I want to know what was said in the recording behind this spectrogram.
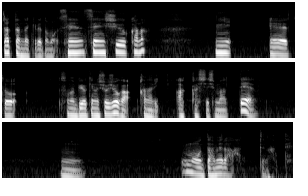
だったんだけれども、先、々週かな？に、えっ、ー、と、その病気の症状がかなり悪化してしまって、うん。もうダメだってなって。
